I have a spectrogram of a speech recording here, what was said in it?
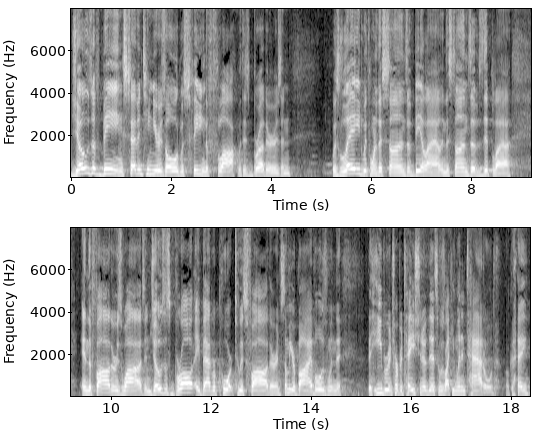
Joseph, being 17 years old, was feeding the flock with his brothers and was laid with one of the sons of Bilhah and the sons of Zilpah and the father's wives. And Joseph brought a bad report to his father. And some of your Bibles, when the, the Hebrew interpretation of this was like he went and tattled, okay?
